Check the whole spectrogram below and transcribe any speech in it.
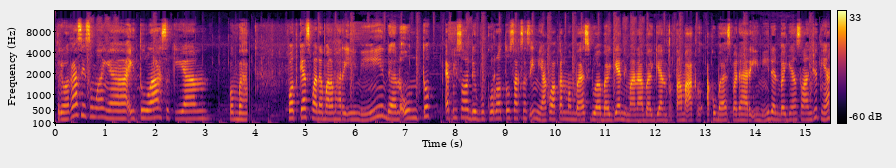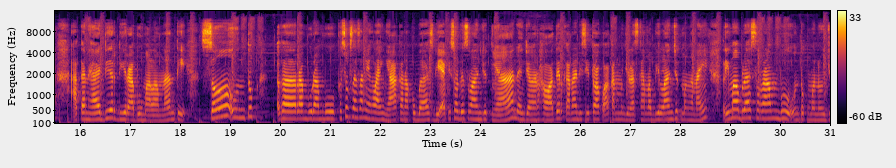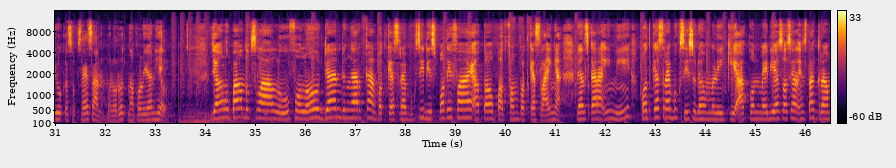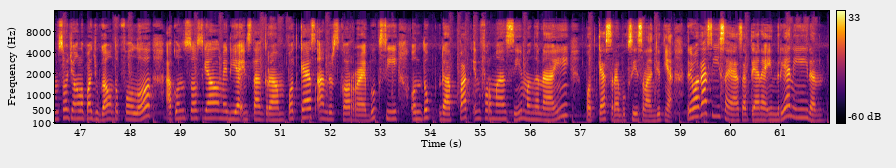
Terima kasih semuanya. Itulah sekian pembahasan podcast pada malam hari ini dan untuk episode buku Road to Success ini aku akan membahas dua bagian di mana bagian pertama aku aku bahas pada hari ini dan bagian selanjutnya akan hadir di Rabu malam nanti. So untuk rambu-rambu kesuksesan yang lainnya akan aku bahas di episode selanjutnya dan jangan khawatir karena di situ aku akan menjelaskan lebih lanjut mengenai 15 rambu untuk menuju kesuksesan menurut Napoleon Hill. Jangan lupa untuk selalu follow dan dengarkan podcast Rebuksi di Spotify atau platform podcast lainnya. Dan sekarang ini podcast Rebuksi sudah memiliki akun media sosial Instagram, so jangan lupa juga untuk follow akun sosial media Instagram podcast underscore Rebuksi untuk dapat informasi mengenai podcast Rebuksi selanjutnya. Terima kasih, saya Septiana Indriani dan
